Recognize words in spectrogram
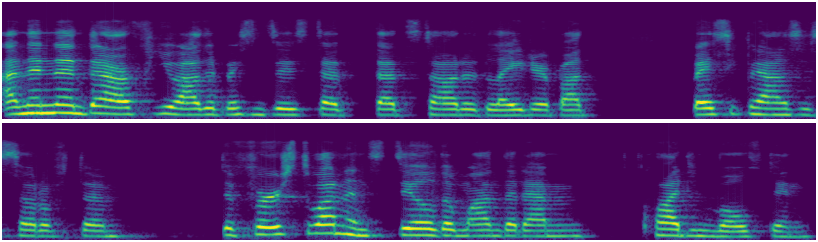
And then, then there are a few other businesses that that started later, but Basic Bananas is sort of the the first one and still the one that I'm quite involved in.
